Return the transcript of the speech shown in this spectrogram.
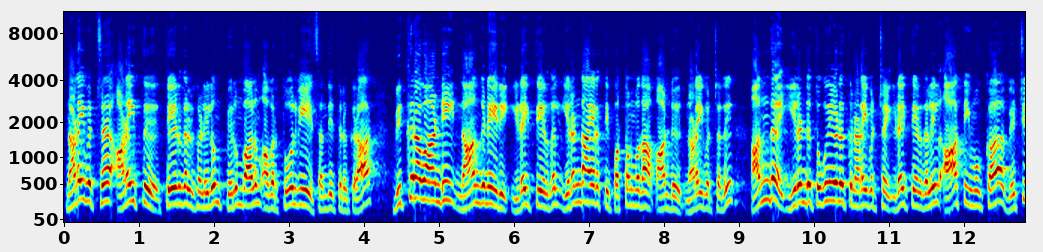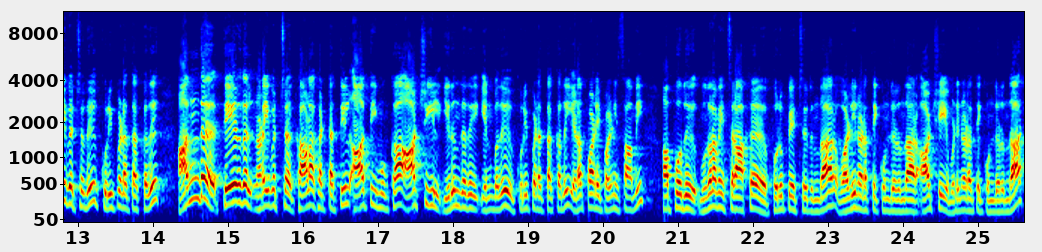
நடைபெற்ற அனைத்து தேர்தல்களிலும் பெரும்பாலும் அவர் தோல்வியை சந்தித்திருக்கிறார். விக்கிரவாண்டி நாங்குநேரி இடைத்தேர்தல் இரண்டாயிரத்தி பத்தொன்பதாம் ஆண்டு நடைபெற்றது. அந்த இரண்டு தொகுதிகளுக்கு நடைபெற்ற இடைத்தேர்தலில் அதிமுக வெற்றி பெற்றது குறிப்பிடத்தக்கது. அந்த தேர்தல் நடைபெற்ற காலகட்டத்தில் அதிமுக ஆட்சியில் இருந்தது என்பது குறிப்பிடத்தக்கது. எடப்பாடி பழனிசாமி அப்போது முதலமைச்சராக பொறுப்பேற்றிருந்தார் வழிநடத்தி கொண்டிருந்தார் ஆட்சியை வழிநடத்தி கொண்டிருந்தார்.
